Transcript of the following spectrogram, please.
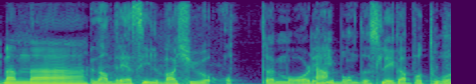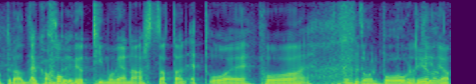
Men Men André Silva, 28 mål Ja. i Bundesliga på 32 der kamper. kommer jo Timo Werner erstatta han ett år på Et år på overtid. Ja.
